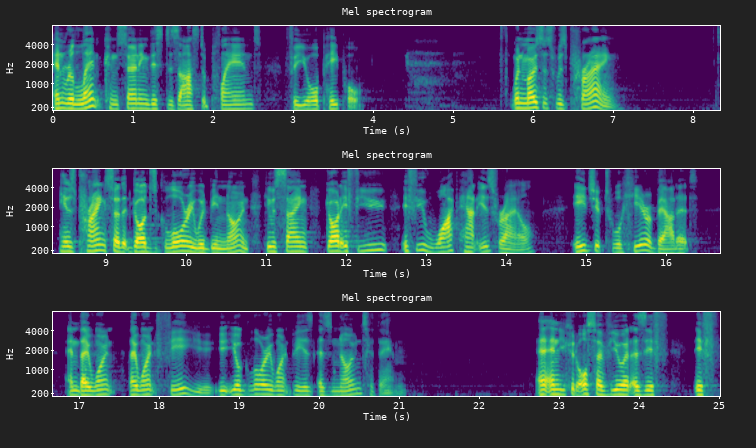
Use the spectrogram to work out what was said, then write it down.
and relent concerning this disaster planned for your people. When Moses was praying, he was praying so that God's glory would be known. He was saying, God, if you, if you wipe out Israel, Egypt will hear about it and they won't, they won't fear you. Your glory won't be as, as known to them. And, and you could also view it as if, if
